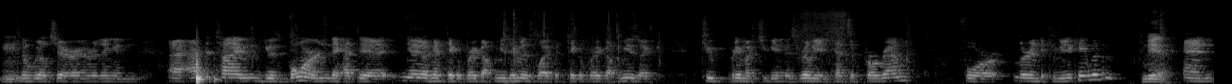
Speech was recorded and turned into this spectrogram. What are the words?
He's in a wheelchair and everything. And uh, at the time he was born, they had to Neil Young had to take a break off music. Him and his wife had to take a break off music to pretty much be in this really intensive program for learning to communicate with him. yeah. And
